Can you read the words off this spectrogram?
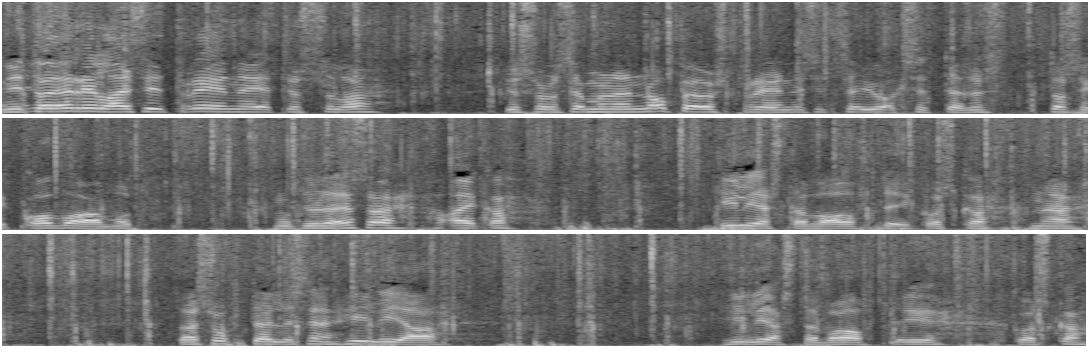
niitä on erilaisia treenejä, että jos sulla on, jos on semmoinen nopeustreeni, niin sit sä juokset tietysti tosi kovaa, mutta mut yleensä aika hiljasta vauhtia, koska nämä, tai suhteellisen hiljaa, hiljasta vauhtia, koska,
